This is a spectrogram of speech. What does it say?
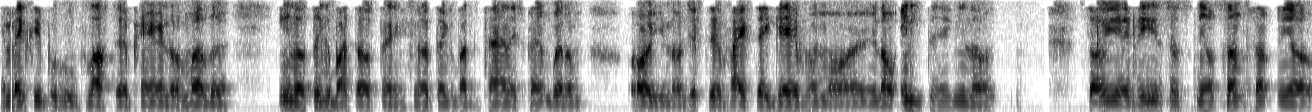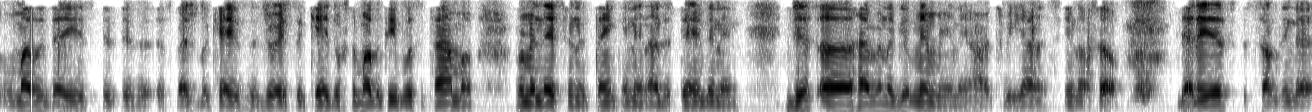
and make people who've lost their parent or mother, you know, think about those things. You know, think about the time they spent with them, or you know, just the advice they gave them, or you know, anything. You know, so yeah, these are you know some some you know Mother's Day is is, is a, special occasion, a joyous occasion. For some other people, it's a time of reminiscing and thinking and understanding and just uh having a good memory in their heart. To be honest, you know, so that is something that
